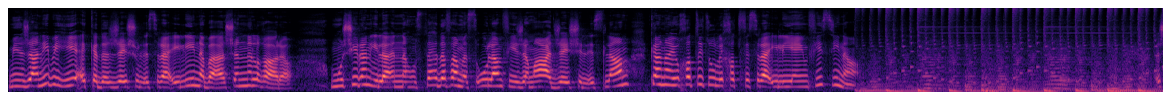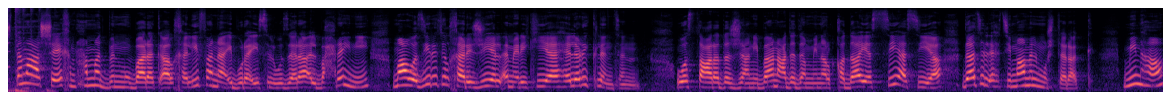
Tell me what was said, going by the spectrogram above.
من جانبه أكد الجيش الإسرائيلي نبأ شن الغارة. مشيرا إلى أنه استهدف مسؤولا في جماعة جيش الإسلام كان يخطط لخطف إسرائيليين في سيناء. اجتمع الشيخ محمد بن مبارك آل خليفة نائب رئيس الوزراء البحريني مع وزيرة الخارجية الأمريكية هيلاري كلينتون. واستعرض الجانبان عددا من القضايا السياسية ذات الاهتمام المشترك. منها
